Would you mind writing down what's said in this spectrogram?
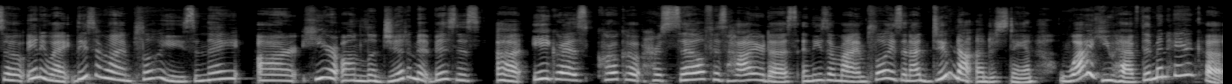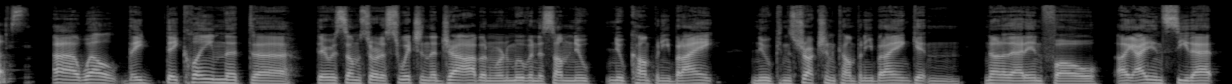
So anyway, these are my employees and they are here on legitimate business. Uh Egress Croco herself has hired us and these are my employees and I do not understand why you have them in handcuffs. Uh, well, they they claim that uh there was some sort of switch in the job and we're moving to some new new company, but I ain't new construction company, but I ain't getting none of that info. Like I didn't see that.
